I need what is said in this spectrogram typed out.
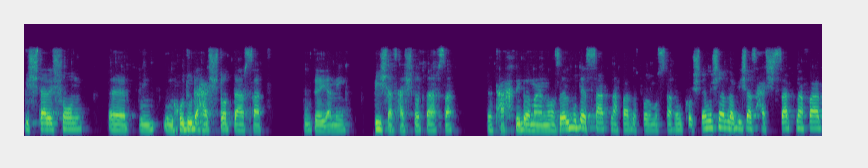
بیشترشون حدود 80 درصد بوده یعنی بیش از 80 درصد تخریب منازل بوده. 100 نفر به طور مستقیم کشته میشن و بیش از 800 نفر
